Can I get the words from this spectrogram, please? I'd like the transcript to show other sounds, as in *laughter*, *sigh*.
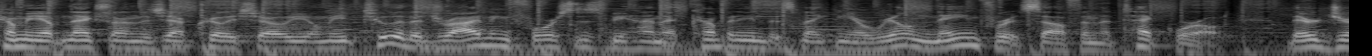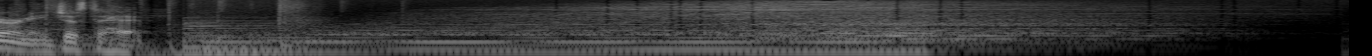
Coming up next on the Jeff Crilley Show, you'll meet two of the driving forces behind a company that's making a real name for itself in the tech world. Their journey just ahead.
